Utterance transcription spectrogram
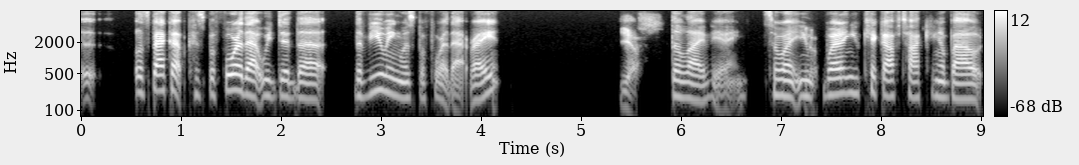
uh, let's back up because before that we did the the viewing was before that, right? Yes. The live viewing. So why don't you Yeah. why don't you kick off talking about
